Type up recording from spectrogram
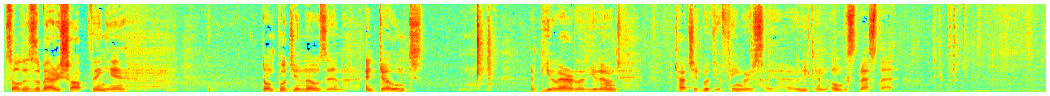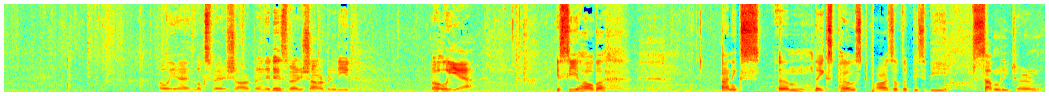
So this is a very sharp thing here don't put your nose in and don't and be aware that you don't touch it with your fingers. I, I really can only stress that. Oh yeah it looks very sharp and it is very sharp indeed. Oh yeah. You see how the unex um, the exposed parts of the PCB suddenly turn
